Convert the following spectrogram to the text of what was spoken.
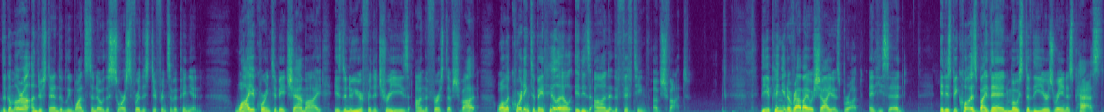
The Gemara understandably wants to know the source for this difference of opinion. Why, according to Beit Shammai, is the new year for the trees on the 1st of Shvat, while according to Beit Hillel, it is on the 15th of Shvat? The opinion of Rabbi Oshaya is brought, and he said, it is because by then most of the year's rain has passed,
